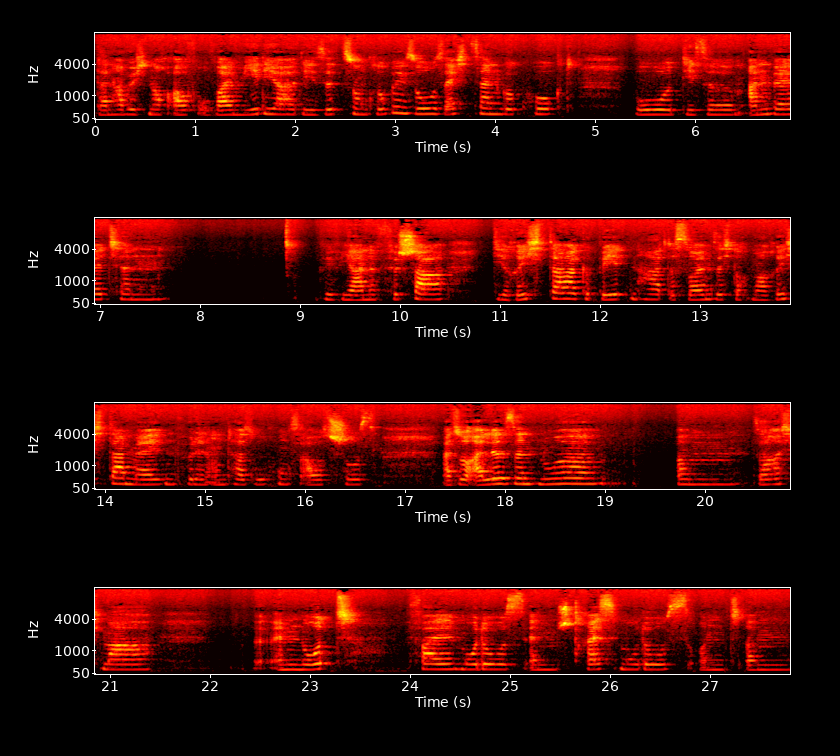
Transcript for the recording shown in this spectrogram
dann habe ich noch auf Oval Media die Sitzung sowieso 16 geguckt, wo diese Anwältin Viviane Fischer die Richter gebeten hat, es sollen sich doch mal Richter melden für den Untersuchungsausschuss. Also alle sind nur, ähm, sag ich mal, im Notfallmodus, im Stressmodus und ähm,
